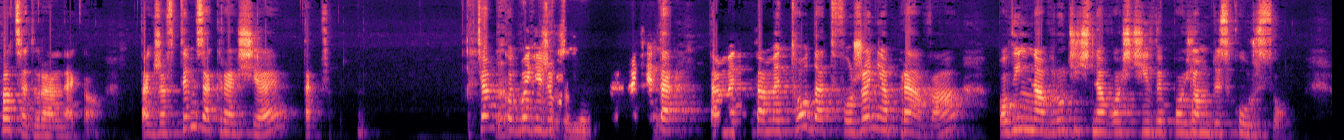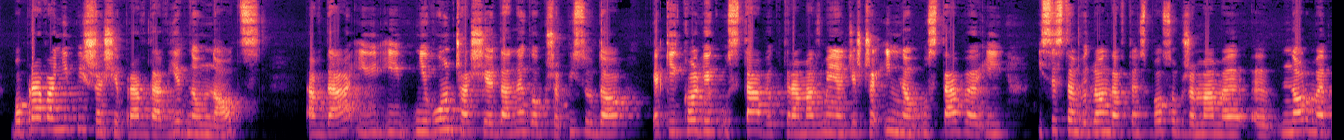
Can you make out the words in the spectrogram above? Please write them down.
proceduralnego. Także w tym zakresie, tak Chciałam tylko powiedzieć, że ta, ta, ta metoda tworzenia prawa powinna wrócić na właściwy poziom dyskursu, bo prawa nie pisze się, prawda, w jedną noc, prawda, i, i nie włącza się danego przepisu do jakiejkolwiek ustawy, która ma zmieniać jeszcze inną ustawę i, i system wygląda w ten sposób, że mamy e, normę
